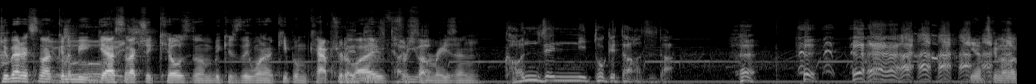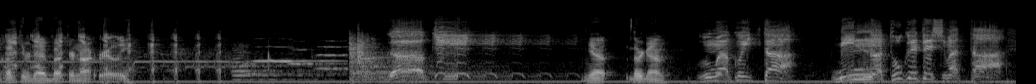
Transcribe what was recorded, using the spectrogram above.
Too bad it's not going to be gas that actually kills them because they want to keep them captured alive for some reason. 完全に溶けたはずだ Yeah, it's going to look like they're dead, but they're not really. ガキ Yep, they're gone. うまくいったみんな溶けてしまったガキ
